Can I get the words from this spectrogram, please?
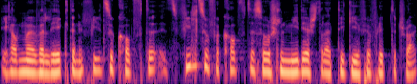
Ich habe mir überlegt, eine viel zu, kopfte, viel zu verkopfte Social-Media-Strategie für Flip the Truck,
